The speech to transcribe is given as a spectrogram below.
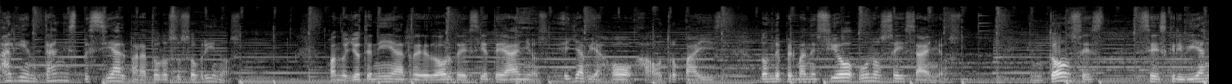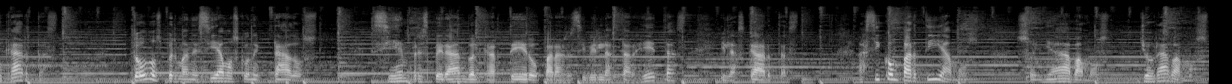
alguien tan especial para todos sus sobrinos. Cuando yo tenía alrededor de siete años, ella viajó a otro país donde permaneció unos seis años. Entonces se escribían cartas. Todos permanecíamos conectados, siempre esperando al cartero para recibir las tarjetas y las cartas. Así compartíamos, soñábamos, llorábamos.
